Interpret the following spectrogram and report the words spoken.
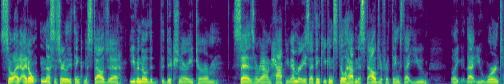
so i, I don't necessarily think nostalgia even though the, the dictionary term says around happy memories i think you can still have nostalgia for things that you like that you weren't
